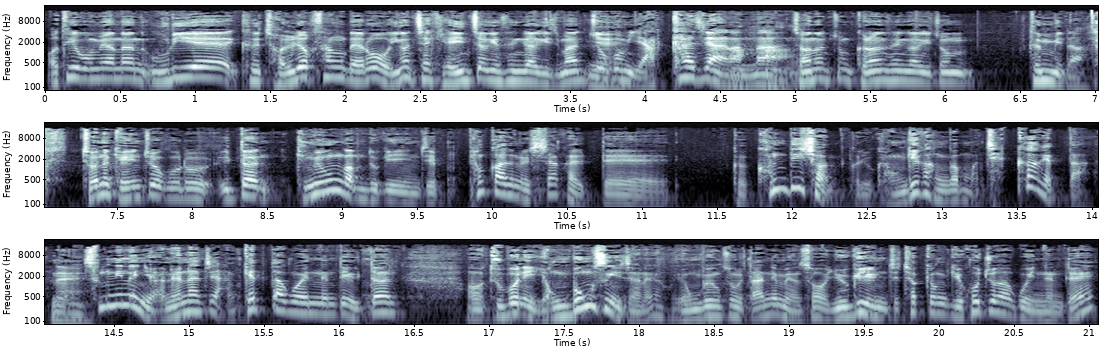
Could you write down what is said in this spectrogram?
어떻게 보면은 우리의 그 전력 상대로 이건 제 개인적인 생각이지만 조금 예. 약하지 않았나. 아하. 저는 좀 그런 생각이 좀 듭니다. 저는 개인적으로 일단 김경문 감독이 이제 평가전을 시작할 때 그 컨디션 그리고 경기 감각만 체크하겠다. 네. 승리는 연연하지 않겠다고 했는데 일단 어, 두 번이 영봉승이잖아요. 영봉승을 따내면서 6일 이제 첫 경기 호주하고 있는데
